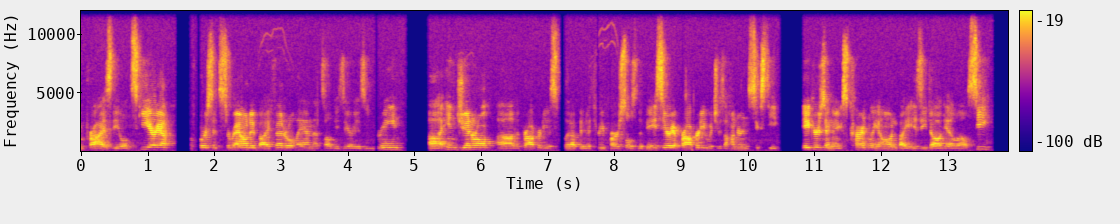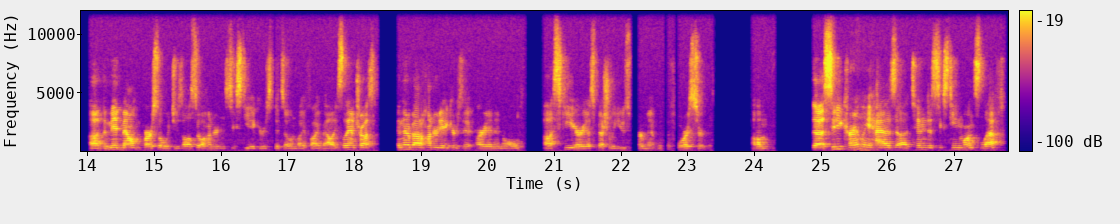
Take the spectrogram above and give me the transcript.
comprise the old ski area. Of course, it's surrounded by federal land. That's all these areas in green. Uh, in general, uh, the property is split up into three parcels. The base area property, which is 160 acres and is currently owned by Izzy Dog LLC. Uh, the mid mountain parcel, which is also 160 acres, that's owned by Five Valleys Land Trust. And then about 100 acres that are in an old uh, ski area special use permit with the Forest Service. Um, the city currently has uh, 10 to 16 months left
